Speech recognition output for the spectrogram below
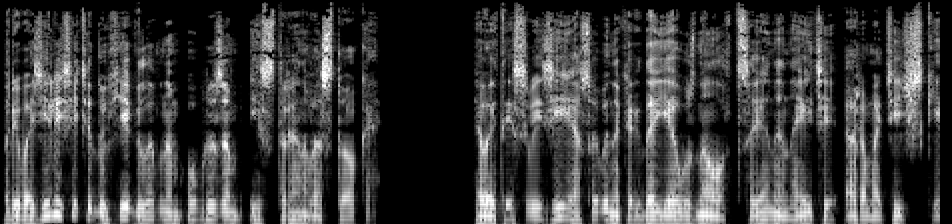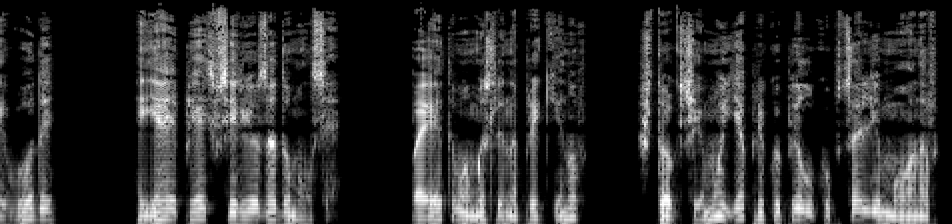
Привозились эти духи главным образом из стран Востока. В этой связи, особенно когда я узнал цены на эти ароматические воды, я опять всерьез задумался. Поэтому, мысленно прикинув, что к чему, я прикупил у купца лимонов,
